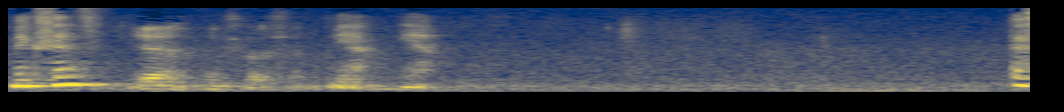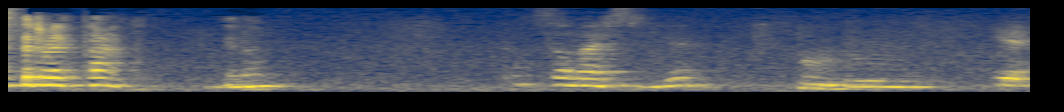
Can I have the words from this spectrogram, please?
Make sense? Yeah, makes a lot of sense. Yeah, yeah. That's the direct path, you know? That's so nice to hear. Hmm. Mm. Yeah.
